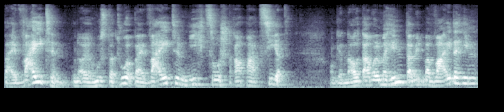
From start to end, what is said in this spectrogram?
bei weitem und eure Muskulatur bei weitem nicht so strapaziert. Und genau da wollen wir hin, damit wir weiterhin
